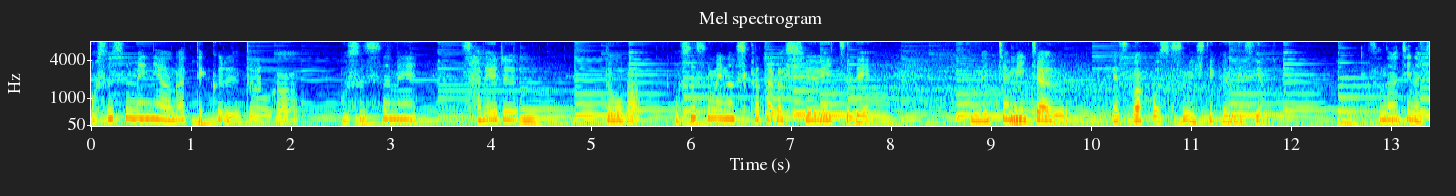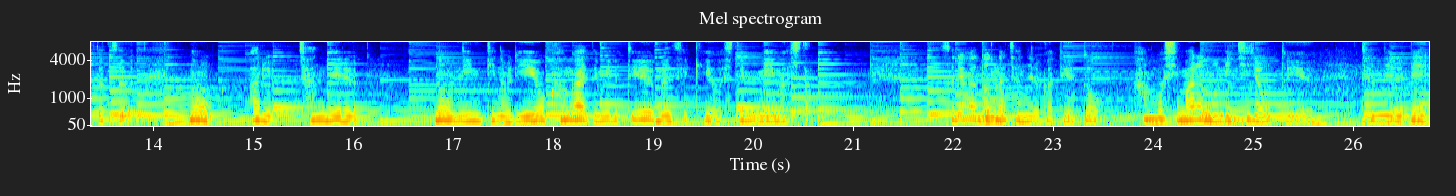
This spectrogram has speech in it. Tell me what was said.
おすすめに上がってくる動画おすすめされる動画おすすめの仕方が秀逸でめっちゃ見ちゃうやつばっかおすすめしていくんですよ。そのうちの一つのあるチャンネルの人気の理由を考えてみるという分析をしてみました。それはどんなチャンネルかというと看護師マロの日常というチャンネルで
